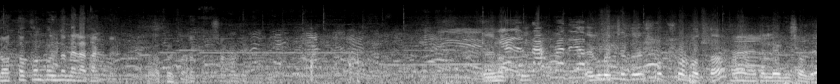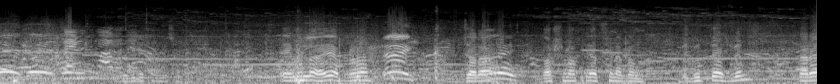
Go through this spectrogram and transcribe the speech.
যতক্ষণ পর্যন্ত মেলা থাকবে। আচ্ছা আচ্ছা। এই হচ্ছে এগুলো হচ্ছে যে সব শরবত না? হ্যাঁ এটা লেবু শরবত এই মেলায় আপনারা যারা দর্শনার্থী আছেন এবং ঘুরতে আসবেন তারা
